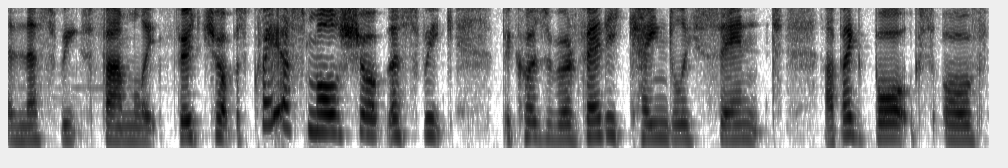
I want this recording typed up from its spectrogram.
in this week's family food shop. It's quite a small shop this week because we were very kindly sent a big box of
